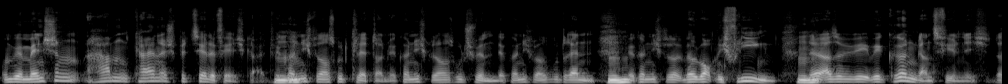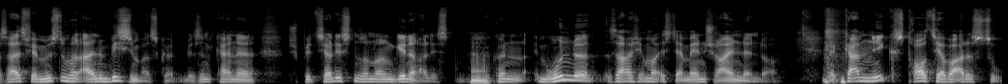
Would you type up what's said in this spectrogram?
Und wir Menschen haben keine spezielle Fähigkeit. Wir mhm. können nicht besonders gut klettern. Wir können nicht besonders gut schwimmen. Wir können nicht besonders gut rennen. Mhm. Wir können nicht, wir überhaupt nicht fliegen. Mhm. Ne, also wir, wir können ganz viel nicht. Das heißt, wir müssen von allen ein bisschen was können. Wir sind keine Spezialisten, sondern Generalisten. Wir können, im Grunde, sage ich immer, ist der Mensch Mensch Rheinländer. Er kann nichts, traut sich aber alles zu.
